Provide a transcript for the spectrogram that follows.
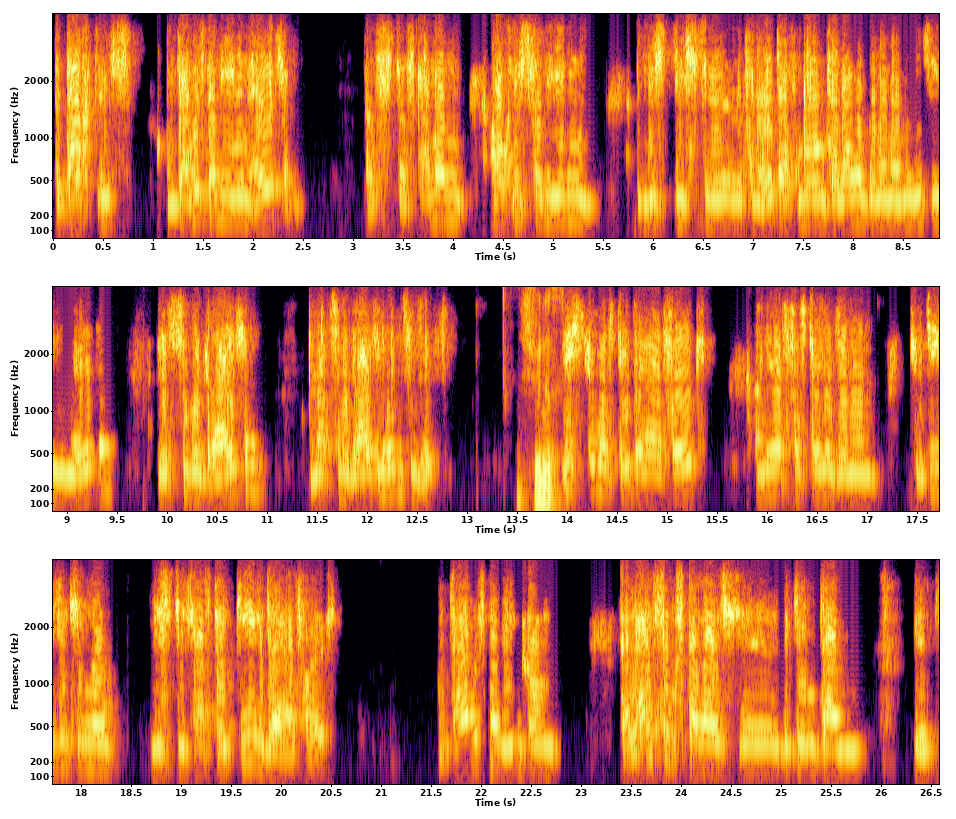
bedacht ist. Und da muss man ihnen helfen. Das, das kann man auch nicht von ihnen, nicht, nicht äh, von heute auf morgen verlangen, sondern man muss ihnen helfen, es zu begreifen und auch zu begreifen umzusetzen. Schönes. Nicht immer steht der Erfolg an erster Stelle, sondern für diese Kinder ist die Perspektive der Erfolg. Und da muss man hinkommen. Der Leistungsbereich äh, beginnt dann mit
